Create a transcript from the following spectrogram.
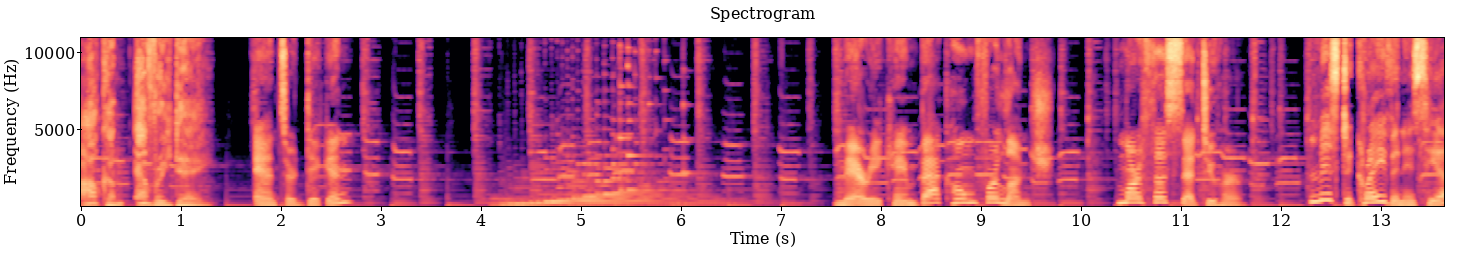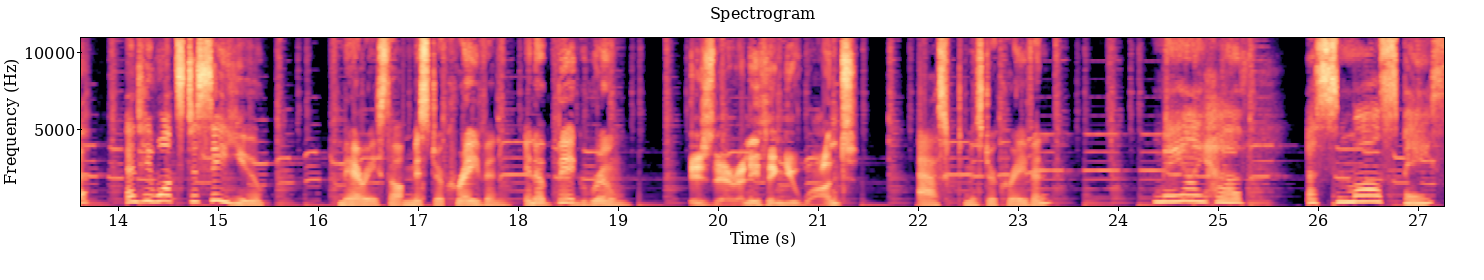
I'll come every day. Answered Dickon. Mary came back home for lunch. Martha said to her, Mr. Craven is here and he wants to see you. Mary saw Mr. Craven in a big room. Is there anything you want? Asked Mr. Craven. May I have a small space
